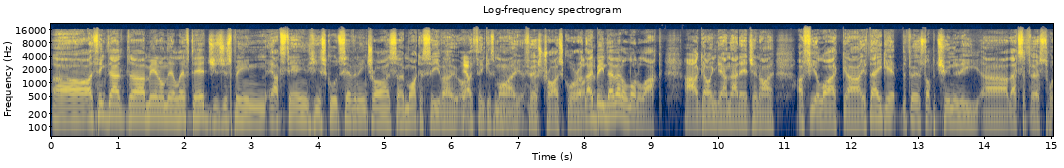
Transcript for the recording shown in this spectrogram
uh, I think that uh, man on their left edge has just been outstanding. He scored 17 tries. So Maika Sevo, I think, is my first try scorer. They've been they've had a lot of luck uh, going down that edge, and I I feel like uh, if they get the first opportunity, uh, that's the first wa-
